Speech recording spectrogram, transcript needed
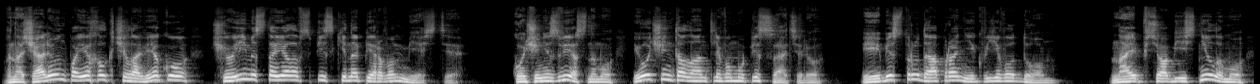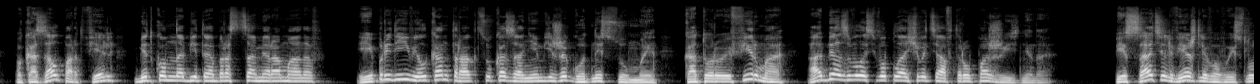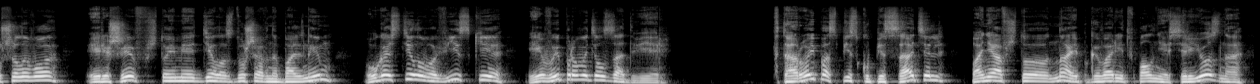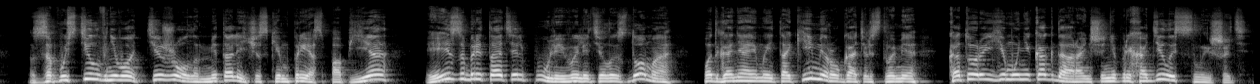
Вначале он поехал к человеку, чье имя стояло в списке на первом месте. К очень известному и очень талантливому писателю. И без труда проник в его дом. Найп все объяснил ему, показал портфель, битком набитый образцами романов, и предъявил контракт с указанием ежегодной суммы, которую фирма обязывалась выплачивать автору пожизненно. Писатель вежливо выслушал его и, решив, что имеет дело с душевно больным, угостил его виски и выпроводил за дверь. Второй по списку писатель, поняв, что Найп говорит вполне серьезно, запустил в него тяжелым металлическим пресс-папье, и изобретатель пулей вылетел из дома, подгоняемый такими ругательствами, которые ему никогда раньше не приходилось слышать.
